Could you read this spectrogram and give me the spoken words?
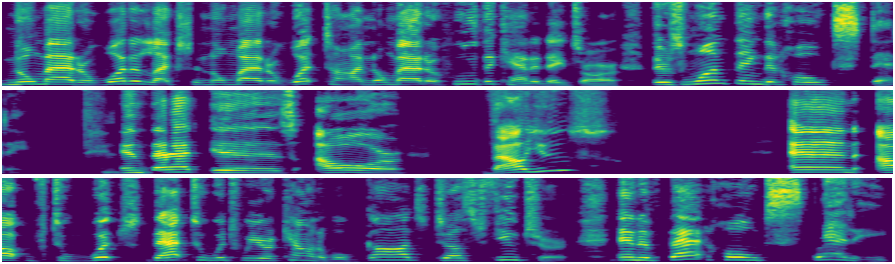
no matter what election, no matter what time, no matter who the candidates are, there's one thing that holds steady, hmm. and that is our values and our, to which that to which we are accountable god's just future and if that holds steady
